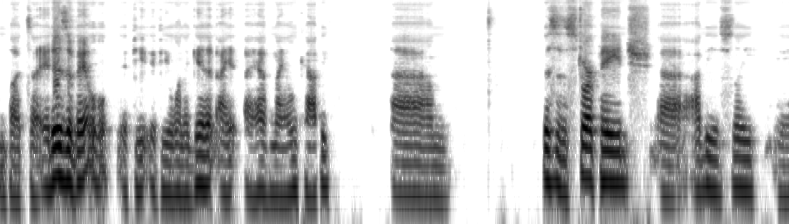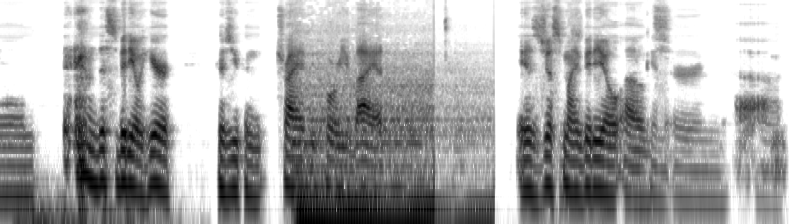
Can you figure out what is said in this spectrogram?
But uh, it is available if you if you want to get it. I, I have my own copy. Um, this is a store page, uh, obviously, and this video here, because you can try it before you buy it, is just my video of earn, um,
